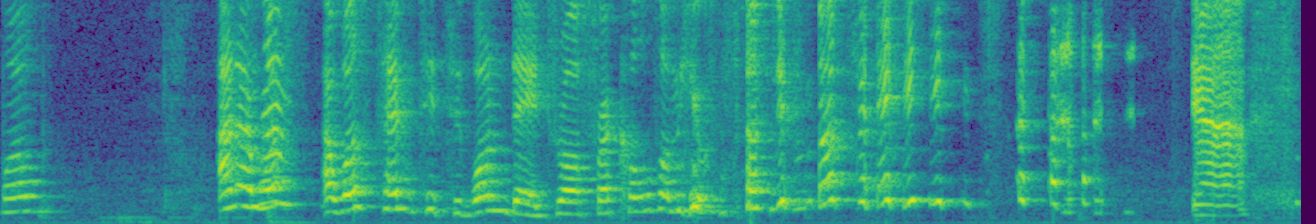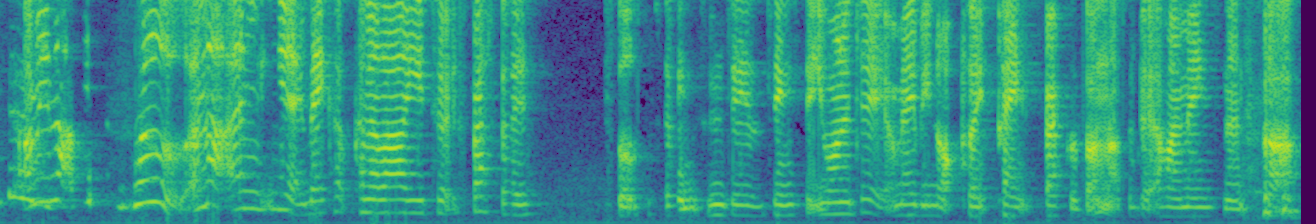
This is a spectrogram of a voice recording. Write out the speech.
Well, and I was I was tempted to one day draw freckles on the other side of my face. yeah. I mean that'd be cool, and that and you know makeup can allow you to express those sorts of things and do the things that you want to do, or maybe not paint, paint freckles on. That's a bit high maintenance, but.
